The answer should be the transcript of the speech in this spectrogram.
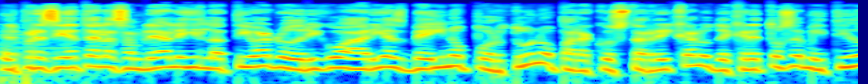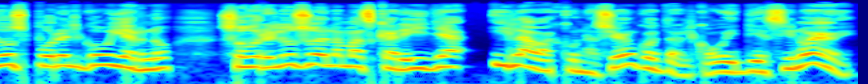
El presidente de la Asamblea Legislativa, Rodrigo Arias, ve inoportuno para Costa Rica los decretos emitidos por el gobierno sobre el uso de la mascarilla y la vacunación contra el COVID-19.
